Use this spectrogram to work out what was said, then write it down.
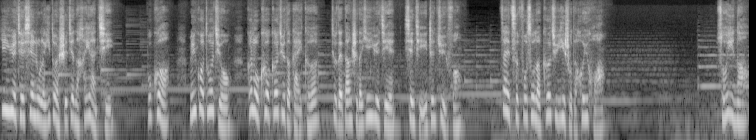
音乐界陷入了一段时间的黑暗期，不过没过多久，格鲁克歌剧的改革就在当时的音乐界掀起一阵飓风，再次复苏了歌剧艺术的辉煌。所以呢，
